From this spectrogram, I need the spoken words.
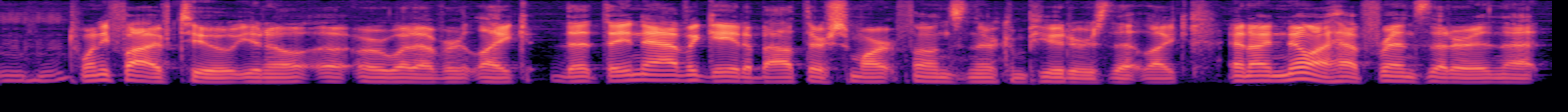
Mm-hmm. 25 too you know uh, or whatever like that they navigate about their smartphones and their computers that like and i know i have friends that are in that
